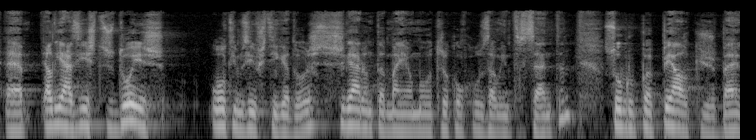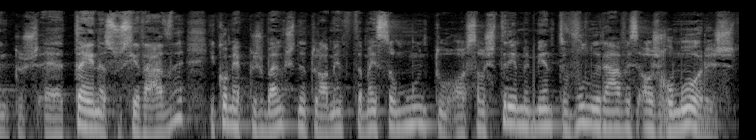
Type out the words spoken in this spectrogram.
Uh, aliás, estes dois últimos investigadores chegaram também a uma outra conclusão interessante sobre o papel que os bancos uh, têm na sociedade e como é que os bancos, naturalmente, também são muito ou são extremamente vulneráveis aos rumores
